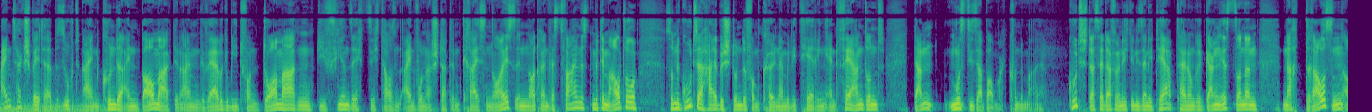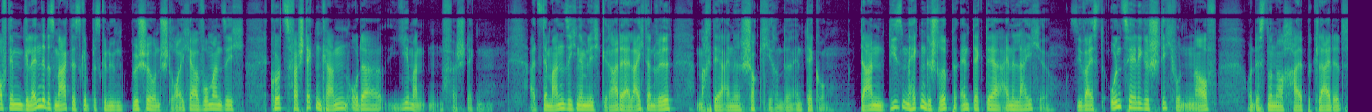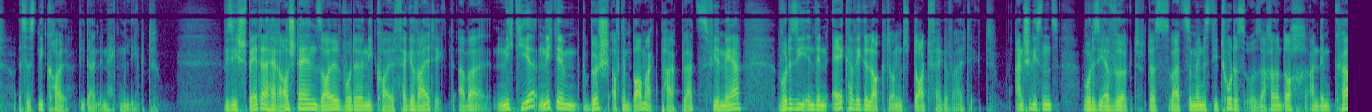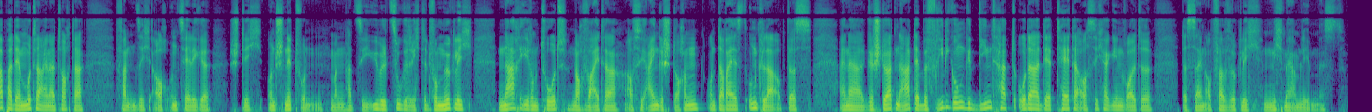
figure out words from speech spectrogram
Einen Tag später besucht ein Kunde einen Baumarkt in einem Gewerbegebiet von Dormagen. Die 64.000 Einwohnerstadt im Kreis Neuss in Nordrhein-Westfalen ist mit dem Auto so eine gute halbe Stunde vom Kölner Militärring entfernt und dann muss dieser Baumarktkunde mal. Gut, dass er dafür nicht in die Sanitärabteilung gegangen ist, sondern nach draußen auf dem Gelände des Marktes gibt es genügend Büsche und Sträucher, wo man sich kurz verstecken kann oder jemanden verstecken. Als der Mann sich nämlich gerade erleichtern will, macht er eine schockierende Entdeckung. Da an diesem Heckengestrüpp entdeckt er eine Leiche. Sie weist unzählige Stichwunden auf und ist nur noch halb bekleidet. Es ist Nicole, die da in den Hecken liegt. Wie sich später herausstellen soll, wurde Nicole vergewaltigt. Aber nicht hier, nicht im Gebüsch auf dem Baumarktparkplatz, vielmehr wurde sie in den LKW gelockt und dort vergewaltigt. Anschließend wurde sie erwürgt. Das war zumindest die Todesursache, doch an dem Körper der Mutter einer Tochter fanden sich auch unzählige Stich- und Schnittwunden. Man hat sie übel zugerichtet, womöglich nach ihrem Tod noch weiter auf sie eingestochen und dabei ist unklar, ob das einer gestörten Art der Befriedigung gedient hat oder der Täter auch sicher gehen wollte, dass sein Opfer wirklich nicht mehr am Leben ist.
